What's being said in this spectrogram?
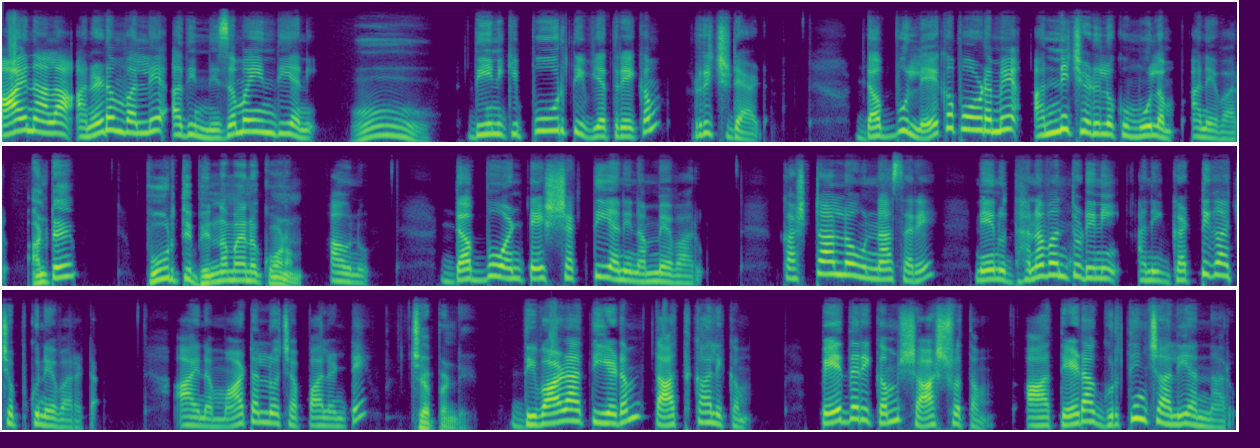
ఆయన అలా అనడం వల్లే అది నిజమైంది అని. ఓ. దీనికి పూర్తి వ్యతిరేకం రిచ్ డాడ్. డబ్బు లేకపోవడమే అన్ని చెడులకు మూలం అనేవారు. అంటే పూర్తి భిన్నమైన కోణం. అవును. డబ్బు అంటే శక్తి అని నమ్మేవారు. కష్టాల్లో ఉన్నా సరే నేను ధనవంతుడిని అని గట్టిగా చెప్పుకునేవారట. ఆయన మాటల్లో చెప్పాలంటే చెప్పండి. దివాళా తీయడం తాత్కాలికం పేదరికం శాశ్వతం ఆ తేడా గుర్తించాలి అన్నారు.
